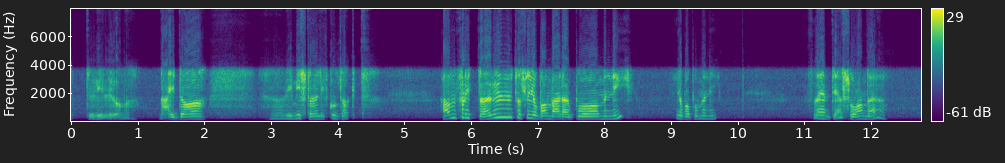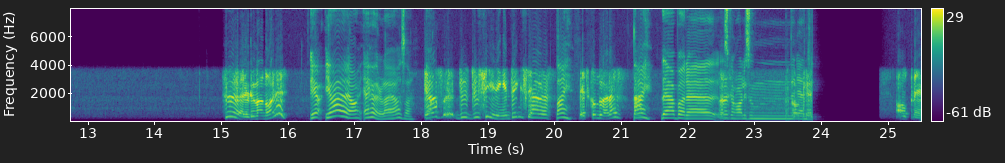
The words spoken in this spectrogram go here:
Etter videregående. Nei, da Vi mista litt kontakt. Han flytta ut, og så jobba han hver dag på Meny. Jobba på Meny. Så det hendte jeg så han der. Hører du meg nå, eller? Ja, ja, ja, jeg hører deg, jeg, altså. Ja, for du, du sier ingenting, så jeg Nei. vet ikke om du er der. Nei, det er bare Jeg skal ha liksom ren Ok. Alt ble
